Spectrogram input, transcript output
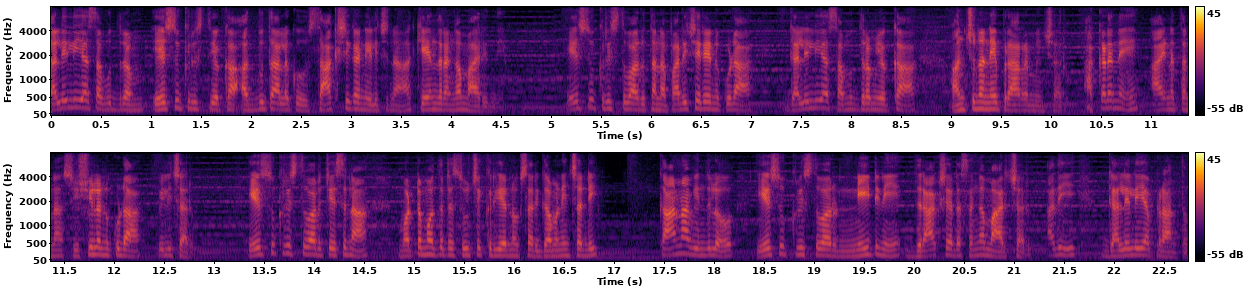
గలిలియా సముద్రం యేసుక్రీస్తు యొక్క అద్భుతాలకు సాక్షిగా నిలిచిన కేంద్రంగా మారింది. యేసుక్రీస్తు వారు తన పరిచర్యను కూడా గలిలియా సముద్రం యొక్క అంచుననే ప్రారంభించారు. అక్కడనే ఆయన తన శిష్యులను కూడా పిలిచారు. యేసుక్రీస్తు వారు చేసిన మొట్టమొదటి సూచక్రియను ఒకసారి గమనించండి. కానా విందులో యేసుక్రీస్తు వారు నీటిని ద్రాక్షరసంగా మార్చారు. అది గలిలియా ప్రాంతం.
